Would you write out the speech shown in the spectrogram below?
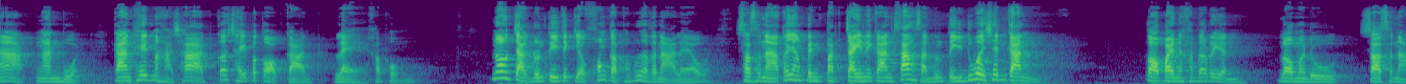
นาคงานบวชการเทศมหาชาติก็ใช้ประกอบการแหล่ครับผม นอกจากดนตรีจะเกี่ยวข้องกับพระพุทธศาสนาแล้ว ศาสนาก็ยังเป็นปัจจัยในการสร้างสรรค์ดนตรีด้วยเช่นกัน ต่อไปนะครับนักเรียนเรามาดูศาสนา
